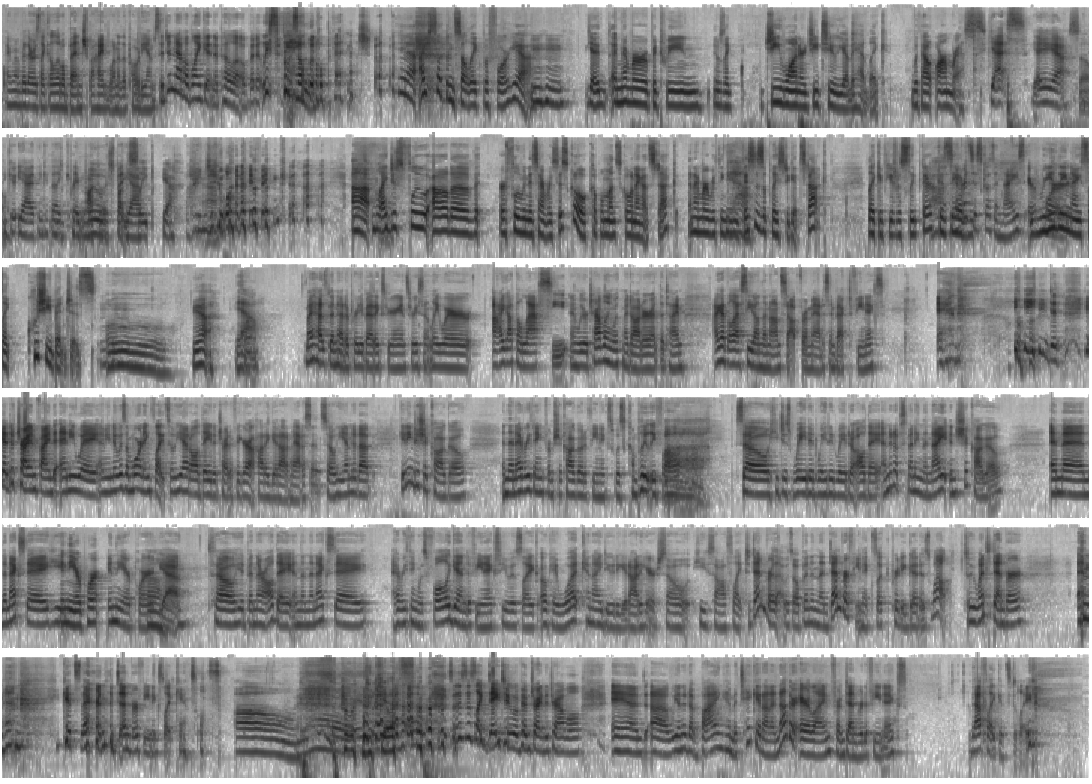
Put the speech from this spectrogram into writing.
I remember there was like a little bench behind one of the podiums. It didn't have a blanket and a pillow, but at least it was a little bench. yeah, I've slept in Salt Lake before. Yeah, mm-hmm. yeah. I remember between it was like G one or G two. Yeah, they had like without armrests. yes, yeah, yeah, yeah. So, I think it- yeah, I think it, It like pretty it popular moved, spot but to yeah, sleep. Yeah. G one, I think. Uh, well, I just flew out of or flew into San Francisco a couple months ago when I got stuck, and I remember thinking Yeah. this is a place to get stuck. Like if you have to sleep there Oh, because they San have Francisco's a nice airport. really nice like cushy benches. Ooh, Yeah, yeah. My husband had a pretty bad experience recently where I got the last seat, and we were traveling with my daughter at the time. I got the last seat on the nonstop from Madison back to Phoenix, and he did. He had to try and find any way. I mean, it was a morning flight, so he had all day to try to figure out how to get out of Madison. So he ended up getting to Chicago, and then everything from Chicago to Phoenix was completely full. Ah. So he just waited, waited, waited all day. Ended up spending the night in Chicago, and then the next day he In the airport? in the airport, oh. yeah. So he had been there all day, and then the next day, everything was full again to Phoenix. He was like, "Okay, what can I do to get out of here?" So he saw a flight to Denver that was open, and then Denver Phoenix looked pretty good as well. So he went to Denver, and then he gets there, and the Denver Phoenix flight cancels. Oh no! Ridiculous. so this is like day two of him trying to travel, and uh, we ended up buying him a ticket on another airline from Denver to Phoenix. That flight gets delayed.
